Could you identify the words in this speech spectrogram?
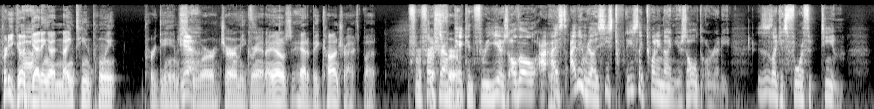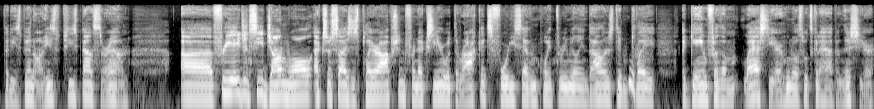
Pretty good getting a 19 point per game Uh, Yeah. score, Jerami Grant. I mean, I know he had a big contract, but for a first round for- pick in three years. Although I, I, I didn't realize he's he's like 29 years old already. This is like his fourth team that he's been on. He's he's bounced around. Uh, free agency: John Wall exercises player option for next year with the Rockets. Forty-seven point three million dollars. Didn't play a game for them last year. Who knows what's going to happen this year?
